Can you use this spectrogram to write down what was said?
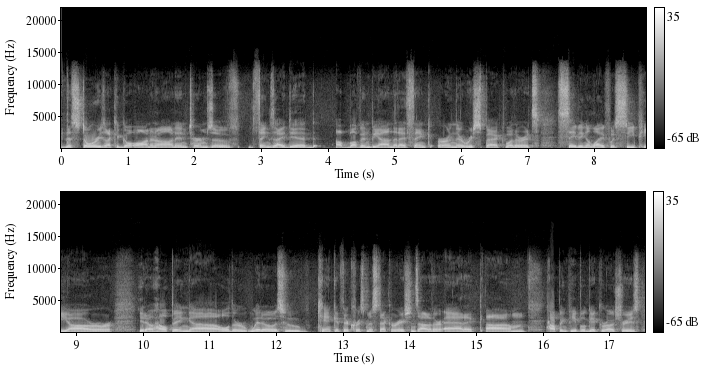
The stories I could go on and on in terms of things I did above and beyond that I think earn their respect, whether it's saving a life with CPR or, you know, helping uh, older widows who can't get their Christmas decorations out of their attic, um, helping people get groceries.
